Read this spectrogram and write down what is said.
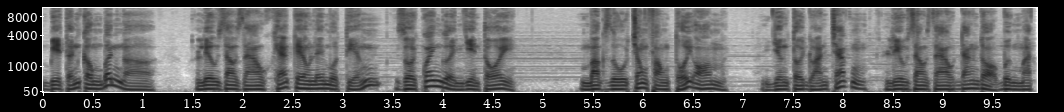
Bị tấn công bất ngờ, Lưu Giao Giao khẽ kêu lên một tiếng rồi quay người nhìn tôi. Mặc dù trong phòng tối om, nhưng tôi đoán chắc Lưu Giao Giao đang đỏ bừng mặt.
